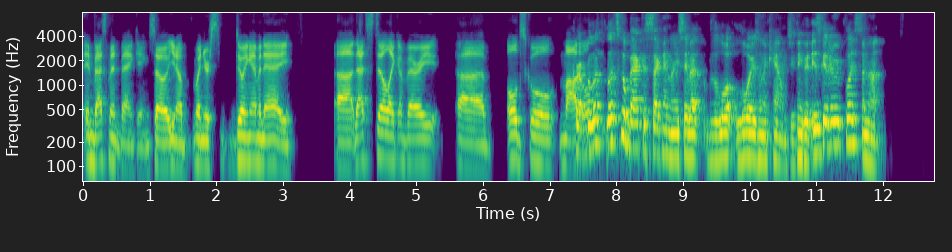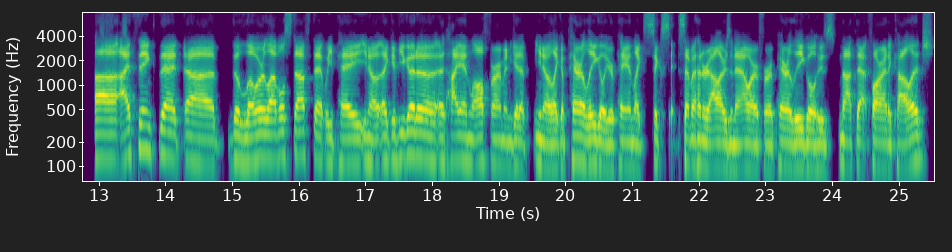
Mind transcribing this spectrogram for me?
investment banking. So you know when you're doing M and A, uh, that's still like a very uh, old school model. But let's, let's go back a second and you say about the lawyers and accountants. You think that is getting replaced or not? Uh, I think that uh, the lower level stuff that we pay, you know, like if you go to a high end law firm and get a, you know, like a paralegal, you're paying like six, seven hundred dollars an hour for a paralegal who's not that far out of college.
